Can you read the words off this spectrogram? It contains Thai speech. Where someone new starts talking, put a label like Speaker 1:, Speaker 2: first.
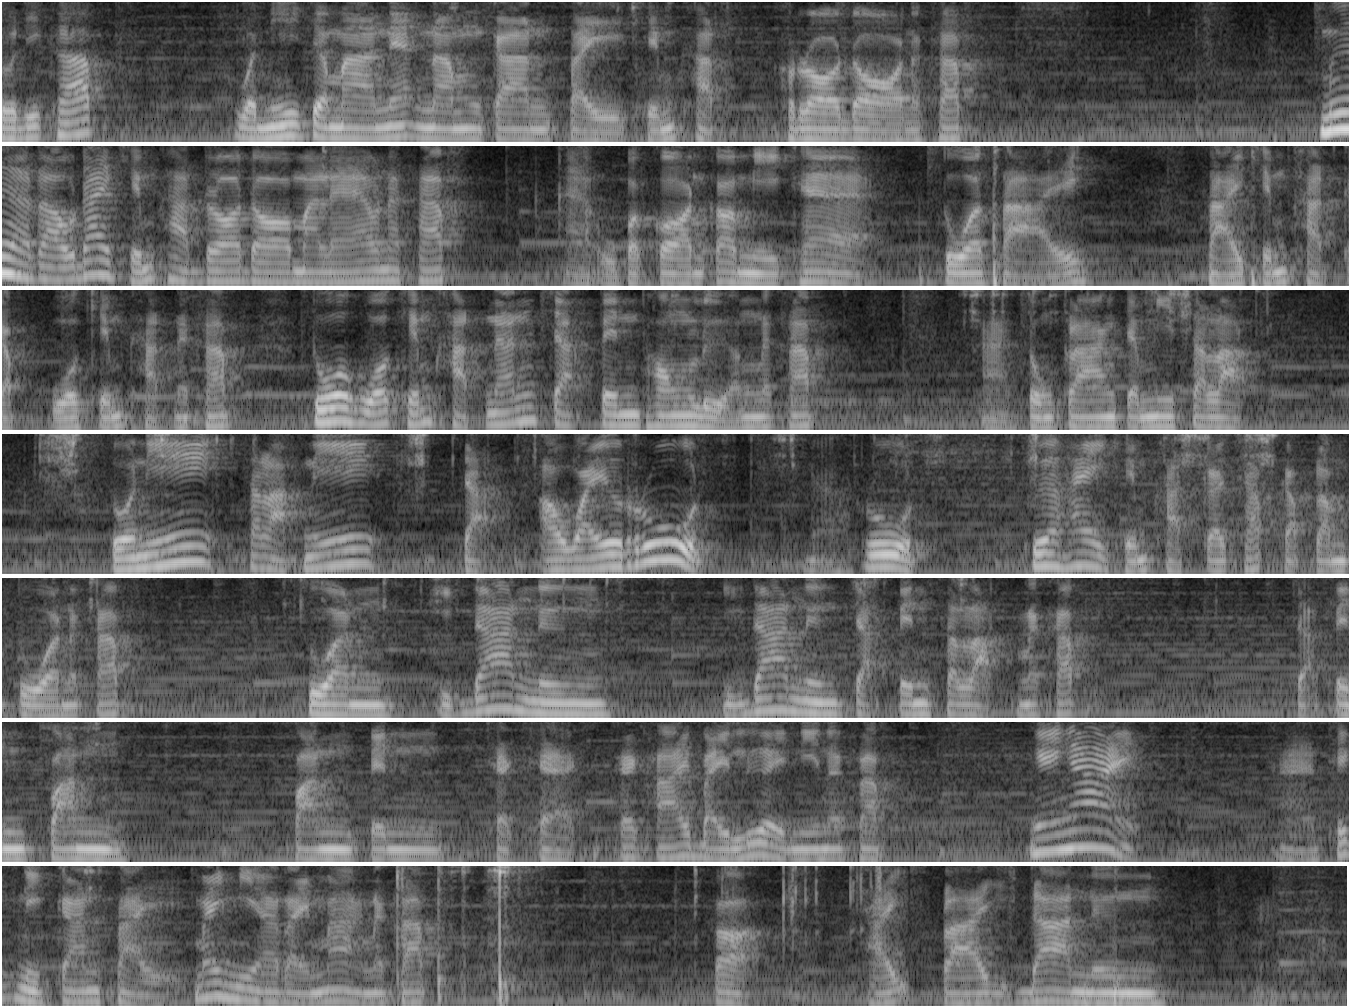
Speaker 1: สวัสดีครับ วันนี้จะมาแนะนำการใส่เข็มขัดรอดอนะครับ เมื่อเราได้เข็มขัดรอดอมาแล้วนะครับอ,อุปกรณ์ก็มีแค่ตัวสายสายเข็มขัดกับหัวเข็มขัดนะครับ ตัวหัวเข็มขัดนั้นจะเป็นทองเหลืองนะครับตรงกลางจะมีสลัก ตัวนี้สลักนี้จะเอาไว้รูดรูด เพื่อให้เข็มขัดกระชับกับลำตัวนะครับ ส่วนอีกด้านหนึ่งอีกด้านหนึ่งจะเป็นสลักนะครับ จะเป็นฟันฟันเป็นแฉกๆคล้ายๆ ใบเลื่อยนี้นะครับ ง่ายๆเทคนิคการใส่ไม่มีอะไรมากนะครับ ก็ใช้ปลายอีกด้านหนึ่ง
